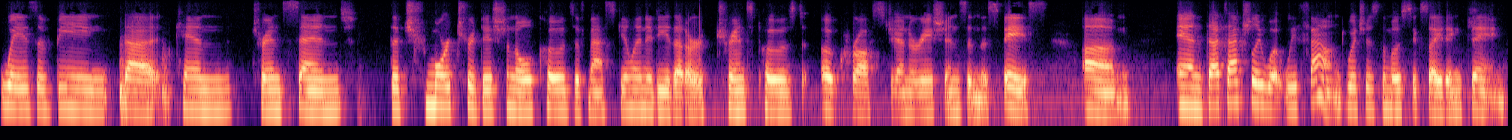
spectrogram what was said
ways of being that can transcend the tr- more traditional codes of masculinity that are transposed across generations in the space. Um, and that's actually what we found, which is the most exciting thing.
